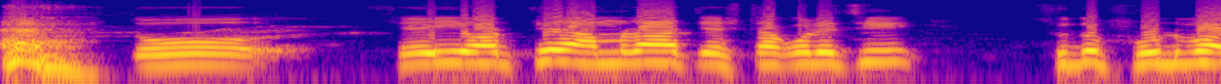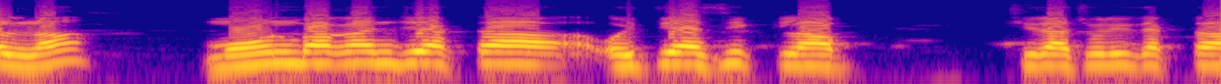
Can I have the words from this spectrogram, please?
তো সেই অর্থে আমরা চেষ্টা করেছি শুধু ফুটবল না, মোহনবাগান যে একটা ঐতিহাসিক ক্লাব, চিরাচরিত একটা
